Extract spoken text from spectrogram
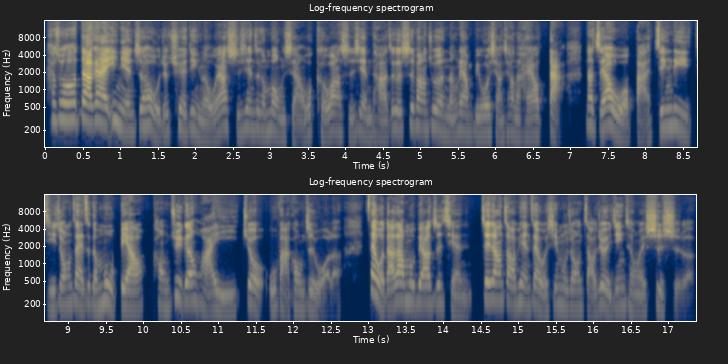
他说，大概一年之后，我就确定了，我要实现这个梦想，我渴望实现它。这个释放出的能量比我想象的还要大。那只要我把精力集中在这个目标，恐惧跟怀疑就无法控制我了。在我达到目标之前，这张照片在我心目中早就已经成为事实了。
